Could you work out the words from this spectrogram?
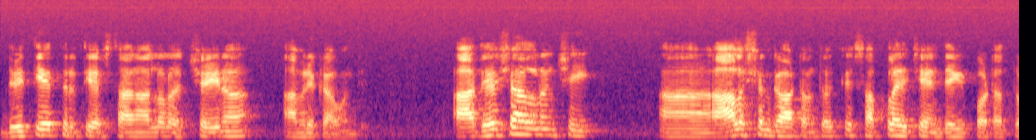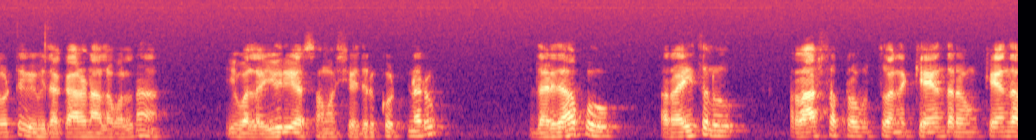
ద్వితీయ తృతీయ స్థానాలలో చైనా అమెరికా ఉంది. ఆ దేశాల నుంచి ఆలస్యం కావడంతో సప్లై చైన్ దిగిపోవడంతో వివిధ కారణాల వలన ఇవాళ యూరియా సమస్య ఎదుర్కొంటున్నారు. దరిదాపు రైతులు రాష్ట్ర ప్రభుత్వాన్ని కేంద్రం కేంద్ర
